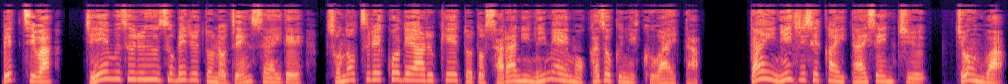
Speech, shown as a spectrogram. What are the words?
ベッチはジェームズ・ルーズベルトの前妻で、その連れ子であるケイトとさらに2名も家族に加えた。第二次世界大戦中、ジョンは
